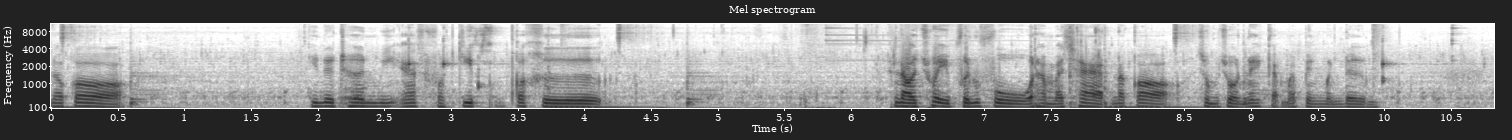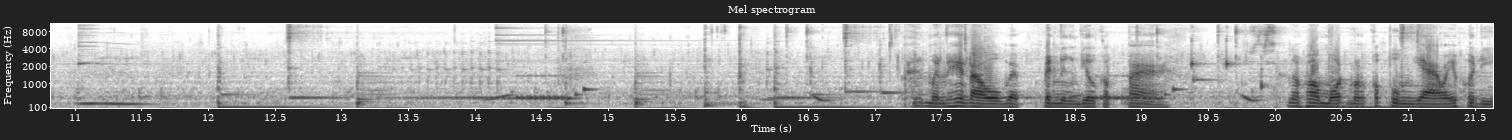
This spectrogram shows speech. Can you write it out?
แล้วก็ in return we ask for gift ก็คือ เราช่วยฟื้นฟูธรรมชาติ แล้วก็ชุมชนให้กลับมาเป็นเหมือนเดิม มือนให้เราแบบเป็นหนึ่งเดียวกับป่าแล้วพอหมดมันก็ปรุงยาไว้พอดี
